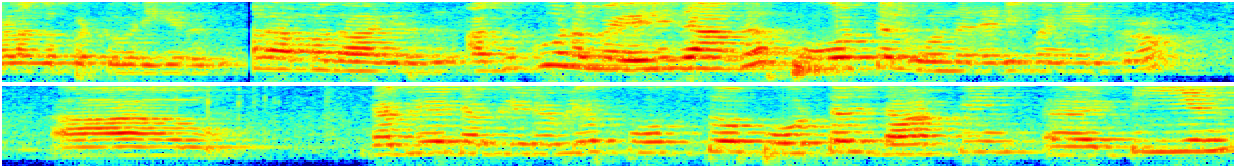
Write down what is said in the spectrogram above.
வழங்கப்பட்டு வருகிறது. தாமதாகிறது அதுக்கும் நம்ம எளிதாக போர்ட்டல் ஒன்று ரெடி பண்ணியிருக்கிறோம். W W W POCSO portal dot in TN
